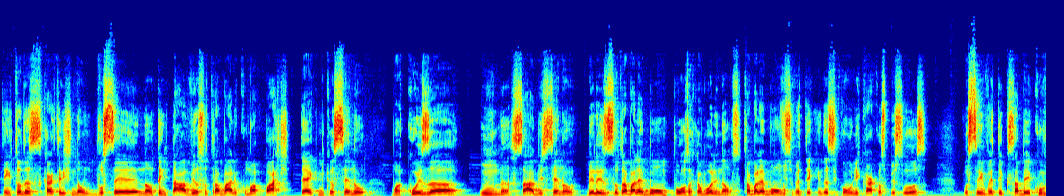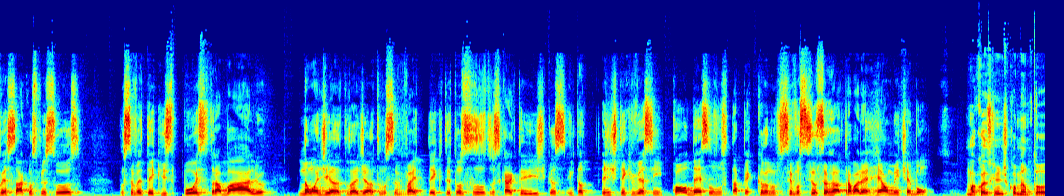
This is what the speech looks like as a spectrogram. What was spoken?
tem todas essas características. Então, você não tentar ver o seu trabalho com uma parte técnica sendo uma coisa una, sabe? Sendo, beleza, seu trabalho é bom, ponto, acabou ali. Não, seu trabalho é bom, você vai ter que ainda se comunicar com as pessoas, você vai ter que saber conversar com as pessoas, você vai ter que expor esse trabalho. Não adianta, não adianta. Você vai ter que ter todas essas outras características. Então, a gente tem que ver assim, qual dessas você está pecando, se, você, se o seu trabalho é realmente é bom. Uma coisa que a gente comentou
